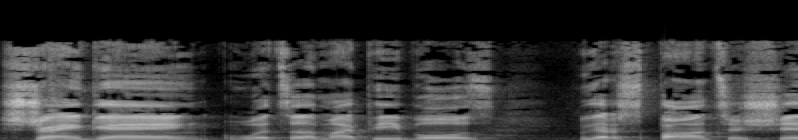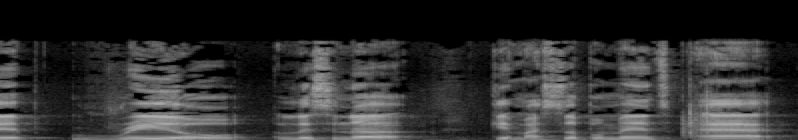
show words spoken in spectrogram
Strength Gang, what's up, my peoples? We got a sponsorship, real. Listen up. Get my supplements at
